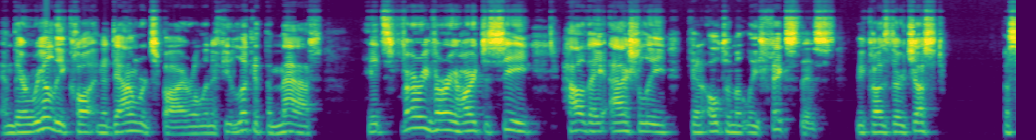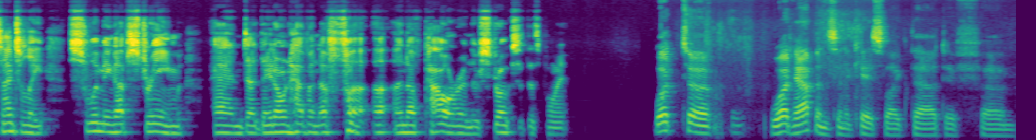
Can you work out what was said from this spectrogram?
and they're really caught in a downward spiral. And if you look at the math, it's very, very hard to see how they actually can ultimately fix this because they're just essentially swimming upstream, and uh, they don't have enough uh, uh, enough power in their strokes at this point. What uh, what happens in a case like that if um,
